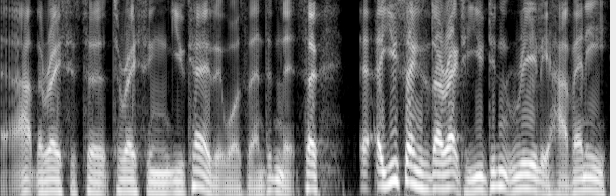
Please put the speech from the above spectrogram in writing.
at the races to, to racing UK as it was then, didn't it? So, uh, are you saying as a director you didn't really have any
